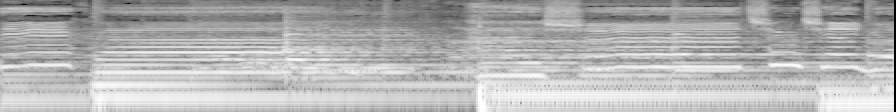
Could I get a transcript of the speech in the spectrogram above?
遗憾还是情浅缘？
